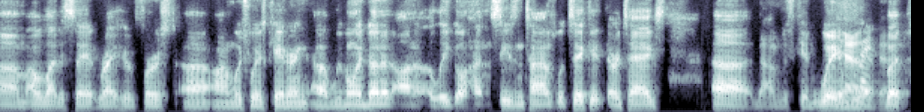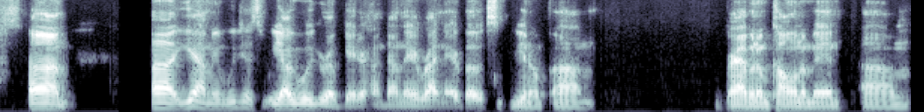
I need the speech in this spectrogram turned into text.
um, I would like to say it right here first uh, on Which Ways Catering. Uh, we've only done it on illegal hunting season times with ticket or tags. Uh, no, I'm just kidding. Wait, yeah, right. but um, uh, yeah, I mean, we just yeah, we grew up gator hunt down there, riding airboats, you know, um, grabbing them, calling them in. Um,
